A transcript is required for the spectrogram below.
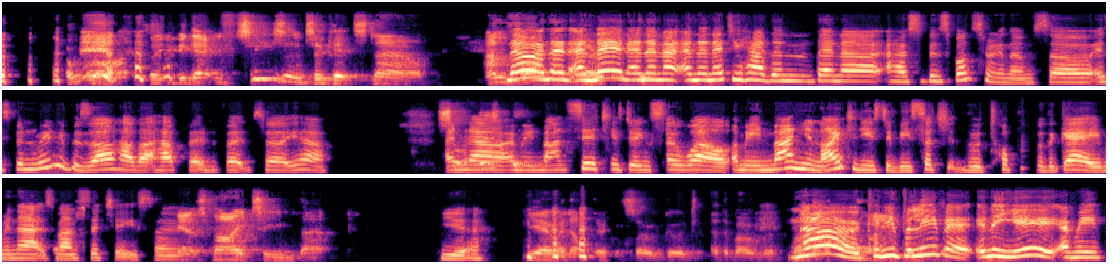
oh, right. so you'll be getting season tickets now and no, and then and then and then and then Etihad then then uh, has been sponsoring them. So it's been really bizarre how that happened, but uh, yeah. So and now, I mean, Man City is doing so well. I mean, Man United used to be such the top of the game, and now it's Man City. So yeah, it's my team that. Yeah. yeah, we're not doing so good at the moment. No, can you believe it? In a year, I mean,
